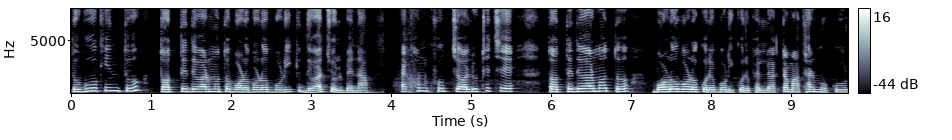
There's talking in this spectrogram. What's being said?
তবুও কিন্তু তত্ত্বে দেওয়ার মতো বড় বড় বড়ি দেওয়া চলবে না। এখন খুব চল উঠেছে তত্ত্বে দেওয়ার মতো বড় বড় করে বড়ি করে ফেলল। একটা মাথার মুকুট,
